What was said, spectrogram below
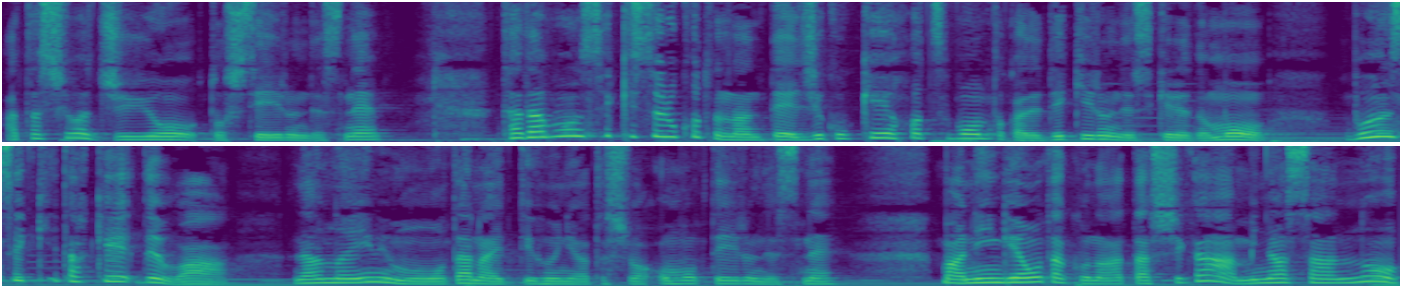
私は重要としているんですね。ただ分析することなんて自己啓発本とかでできるんですけれども、分析だけでは、何の意味も持たないっていうふうに私は思っているんですね。まあ人間オタクの私が皆さんの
